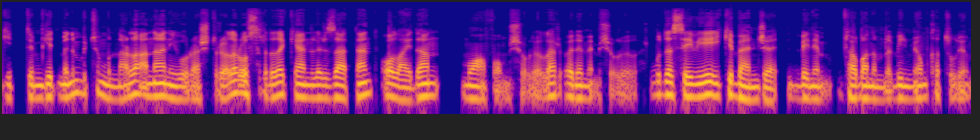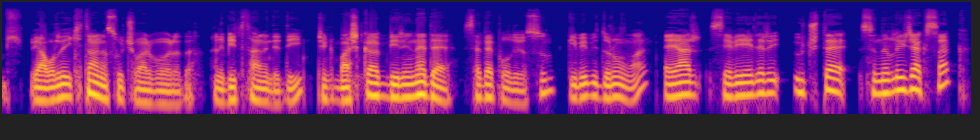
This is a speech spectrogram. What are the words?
gittim gitmedim bütün bunlarla anneanneyi uğraştırıyorlar. O sırada da kendileri zaten olaydan muaf olmuş oluyorlar, ödememiş oluyorlar. Bu da seviye 2 bence benim tabanımda bilmiyorum katılıyor musun? Ya burada iki tane suç var bu arada. Hani bir tane de değil. Çünkü başka birine de sebep oluyorsun gibi bir durum var. Eğer seviyeleri 3'te sınırlayacaksak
